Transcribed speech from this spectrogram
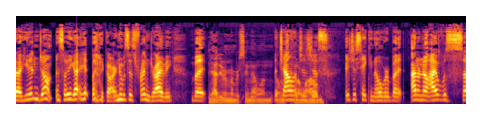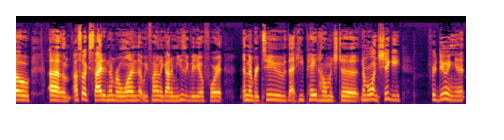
uh, he didn't jump, and so he got hit by the car, and it was his friend driving. But yeah, I do remember seeing that one. the That challenge is wild. just it's just taking over. But I don't know. I was so um, I was so excited. Number one, that we finally got a music video for it, and number two, that he paid homage to number one Shiggy for doing it,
